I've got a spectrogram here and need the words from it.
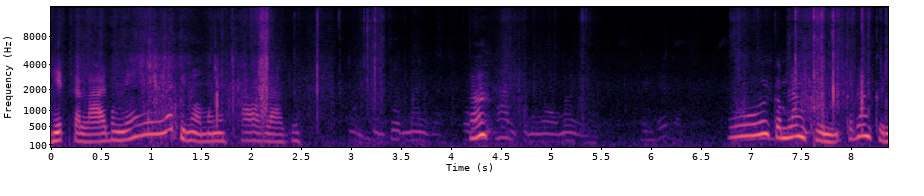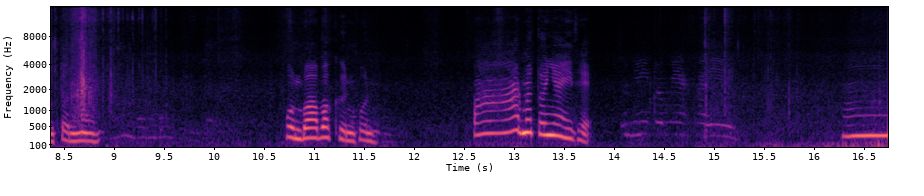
เฮ็ดกะหลายบางแนี้พี่น้องบางแนี้ข้าวหลากอยู่ฮะโอ้ยกำลังขึ้นกำลังขึ้นต้นไม้ พุ่นบ่บ่ขึ้นพุ่นปาดมาตัวใหญ่เถอะอืม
